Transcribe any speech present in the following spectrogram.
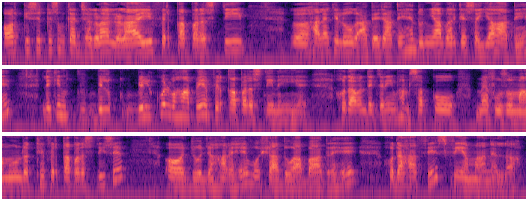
اور کسی قسم کا جھگڑا، لڑائی، فرقہ پرستی حالانکہ لوگ آتے جاتے ہیں، دنیا بھر کے سیاح آتے ہیں، لیکن بالکل وہاں پہ فرقہ پرستی نہیں ہے۔ خداوند کریم ہم سب کو محفوظ و معمون رکھے فرقہ پرستی سے، اور جو جہاں رہے وہ شاد و آباد رہے۔ خدا حافظ، فی امان اللہ۔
